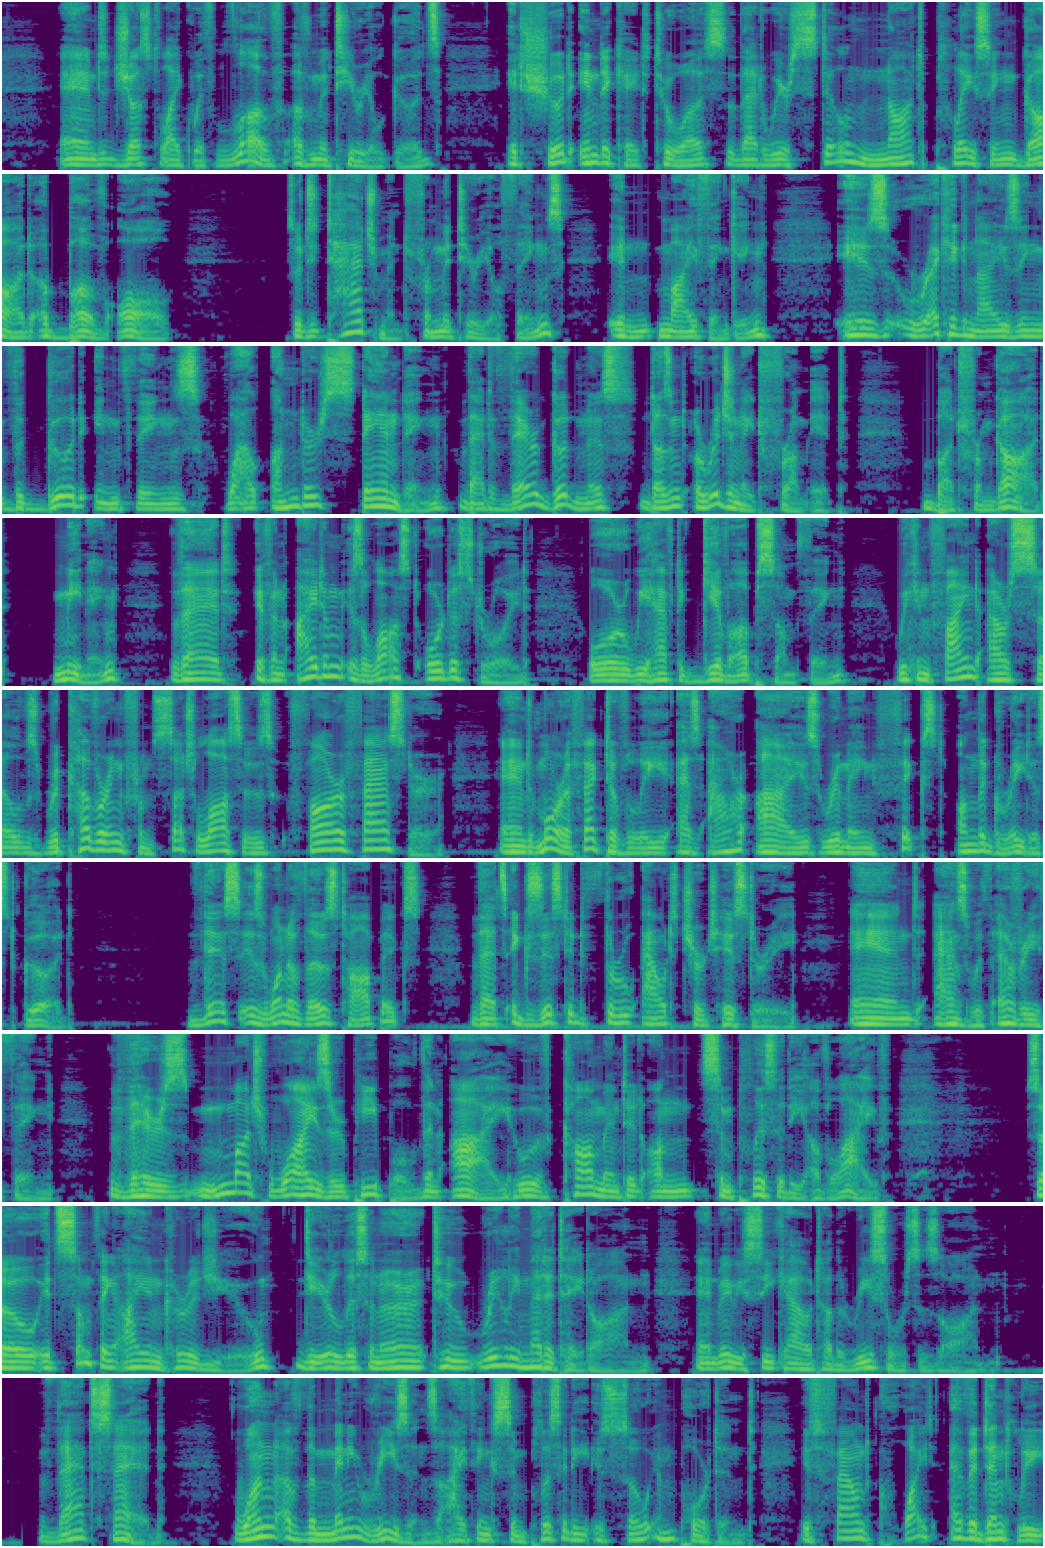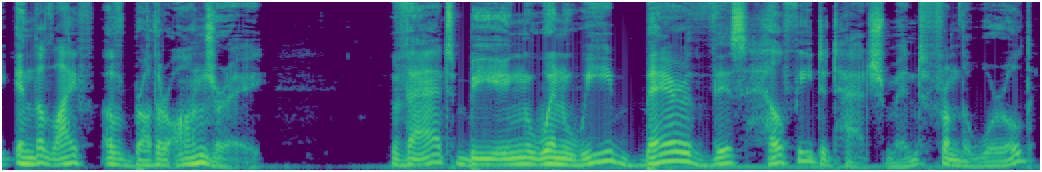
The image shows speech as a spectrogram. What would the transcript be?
And just like with love of material goods, it should indicate to us that we're still not placing God above all. So, detachment from material things, in my thinking, is recognizing the good in things while understanding that their goodness doesn't originate from it, but from God. Meaning that if an item is lost or destroyed, or we have to give up something, we can find ourselves recovering from such losses far faster and more effectively as our eyes remain fixed on the greatest good. This is one of those topics that's existed throughout church history, and as with everything, there's much wiser people than I who have commented on simplicity of life. So it's something I encourage you, dear listener, to really meditate on and maybe seek out other resources on. That said, one of the many reasons I think simplicity is so important is found quite evidently in the life of Brother Andre. That being when we bear this healthy detachment from the world,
